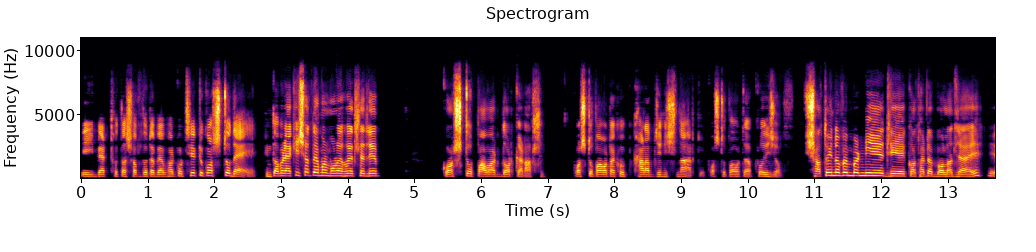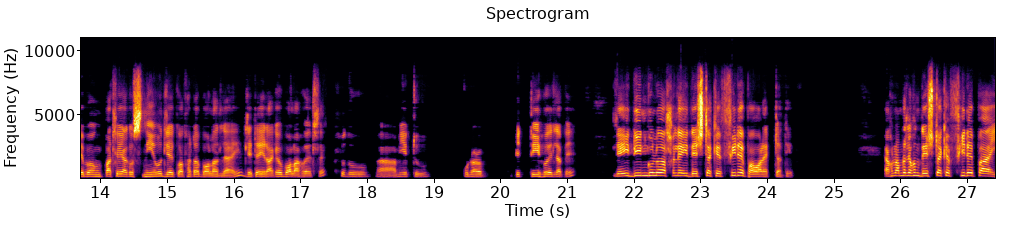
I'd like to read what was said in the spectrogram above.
এই ব্যর্থতা শব্দটা ব্যবহার করছি। একটু কষ্ট দেয়। কিন্তু আবার একই সাথে আমার মনে হয়েছে যে, কষ্ট পাওয়ার দরকার আছে। কষ্ট পাওয়াটা খুব খারাপ জিনিস না আর কি, কষ্ট পাওয়াটা প্রয়োজন। সাতই নভেম্বর নিয়ে যে কথাটা বলা যায় এবং পাঁচই আগস্ট নিয়েও যে কথাটা বলা যায়, যেটা এর আগেও বলা হয়েছে, শুধু আমি একটু পুনরাবৃত্তি হয়ে যাবে। যে এই দিনগুলো আসলে এই দেশটাকে ফিরে পাওয়ার একটা দিন। এখন আমরা যখন দেশটাকে ফিরে পাই,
